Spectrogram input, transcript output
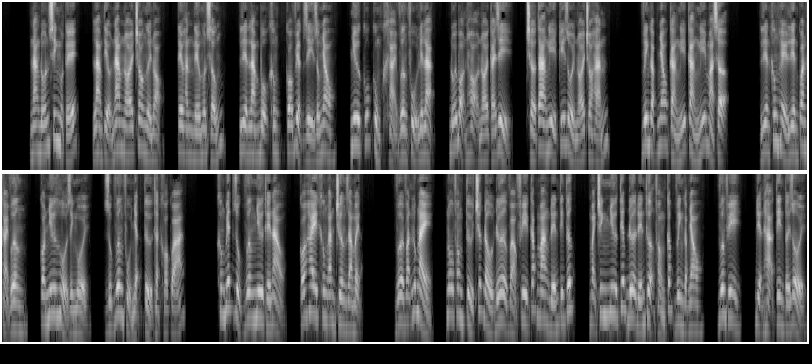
Nàng đốn sinh một kế, làm tiểu nam nói cho người nọ, kêu hắn nếu muốn sống, liền làm bộ không có việc gì giống nhau, như cũ cùng Khải Vương phủ liên lạc, đối bọn họ nói cái gì, chờ ta nghĩ kỹ rồi nói cho hắn. Vinh gặp nhau càng nghĩ càng nghĩ mà sợ. Liền không hề liên quan Khải Vương, còn như hổ rình ngồi, Dục Vương phủ nhật tử thật khó quá. Không biết Dục Vương như thế nào, có hay không ăn trương ra mệt. Vừa vặn lúc này, Nô Phong từ trước đầu đưa vào phi cấp mang đến tin tức, Mạnh Trinh như tiếp đưa đến thượng phòng cấp Vinh gặp nhau, Vương Phi, điện hạ tin tới rồi.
